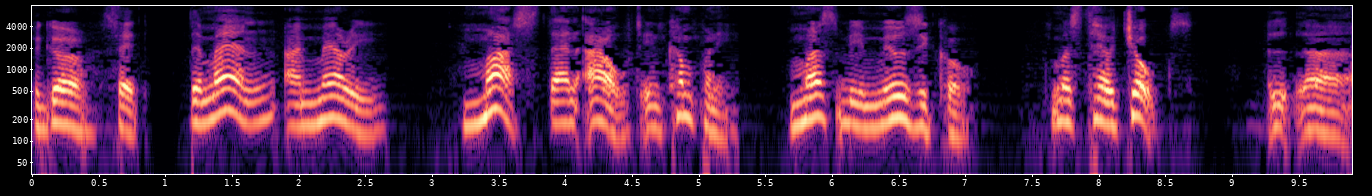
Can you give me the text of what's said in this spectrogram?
the girl said, The man I marry must stand out in company, must be musical, must tell jokes, uh,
